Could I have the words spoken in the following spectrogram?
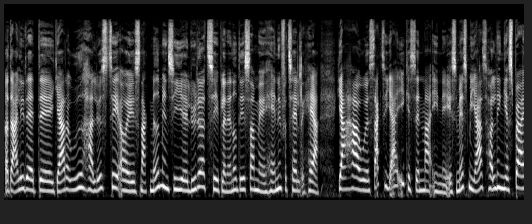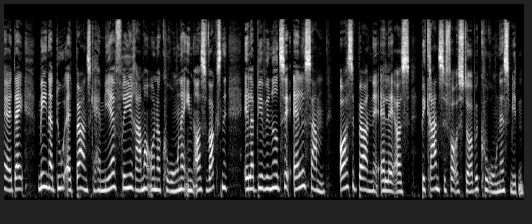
Og dejligt, at øh, jer derude har lyst til at øh, snakke med, mens I øh, lytter til blandt andet det, som øh, Hanne fortalte her. Jeg har jo øh, sagt til jer, at I kan sende mig en øh, sms med jeres holdning. Jeg spørger jer i dag, mener du, at børn skal have mere frie rammer under corona end os voksne, eller bliver vi nødt til alle sammen, også børnene, at lade os begrænse for at stoppe coronasmitten?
